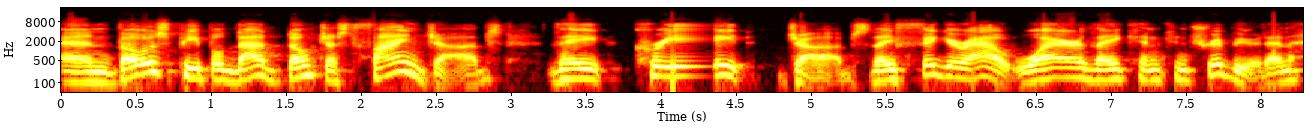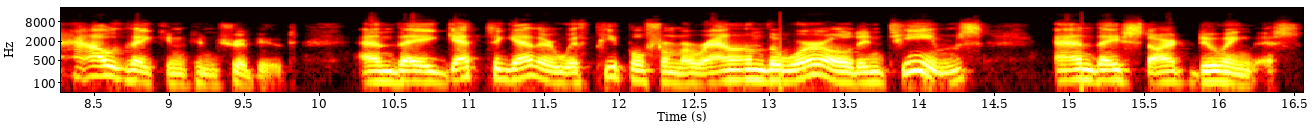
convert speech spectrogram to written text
And those people not, don't just find jobs, they create jobs. They figure out where they can contribute and how they can contribute. And they get together with people from around the world in teams and they start doing this.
